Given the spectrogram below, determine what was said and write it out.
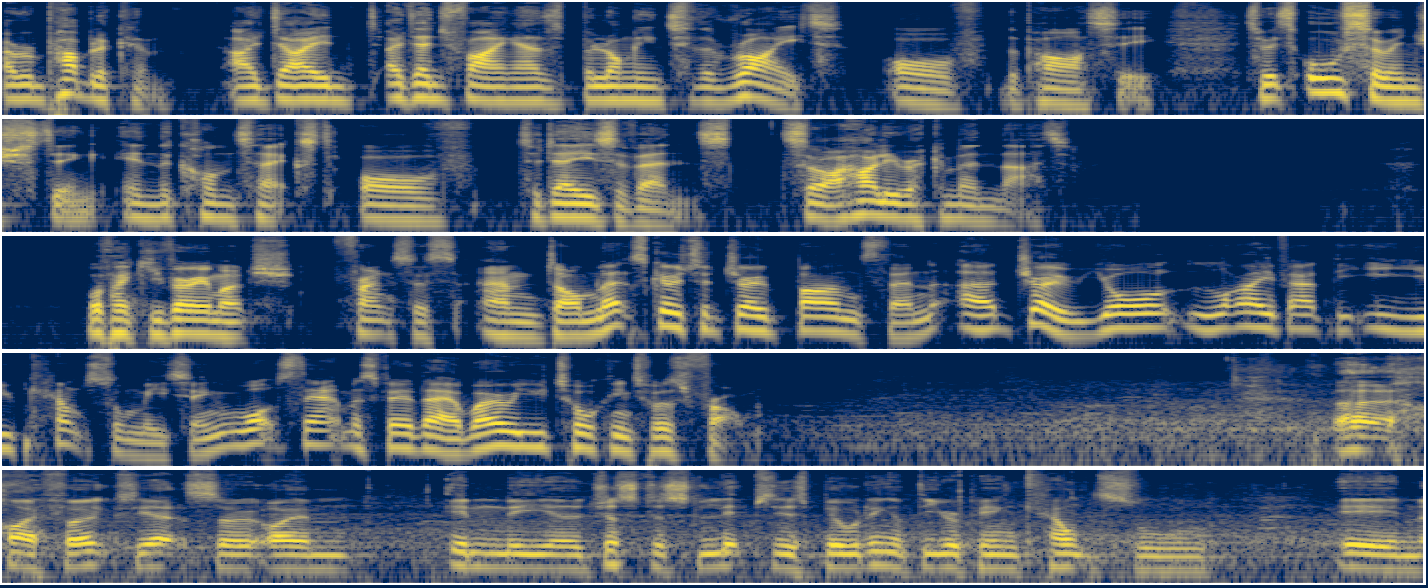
a Republican, identifying as belonging to the right of the party. So it's also interesting in the context of today's events. So I highly recommend that. Well, thank you very much, Francis and Dom. Let's go to Joe Barnes then. Uh, Joe, you're live at the EU Council meeting. What's the atmosphere there? Where are you talking to us from? Uh, hi, folks. Yeah, so I'm in the uh, Justus Lipsius building of the European Council in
